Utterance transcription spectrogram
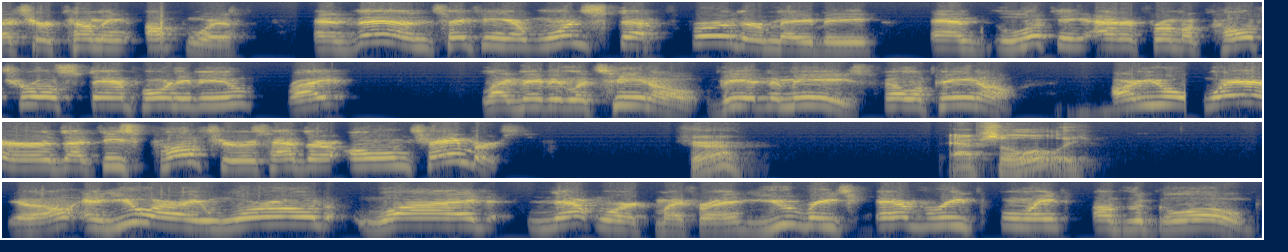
that you're coming up with, and then taking it one step further, maybe, and looking at it from a cultural standpoint of view, right? Like maybe Latino, Vietnamese, Filipino. Are you aware that these cultures have their own chambers? Sure. Absolutely. You know, and you are a worldwide network, my friend. You reach every point of the globe.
